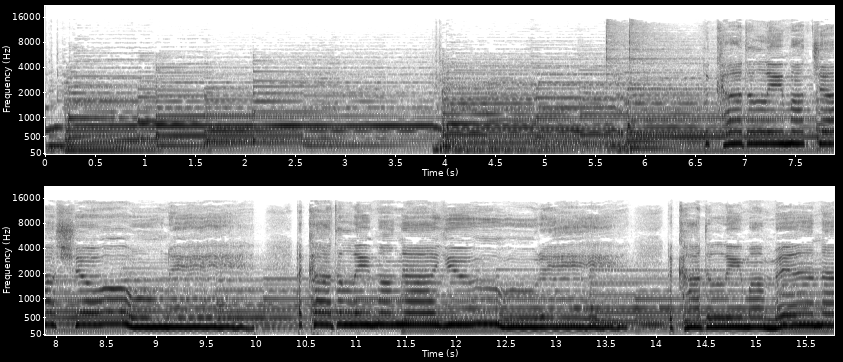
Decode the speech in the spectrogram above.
တခါတလေမှကြာရှုံးနေတခါတလေမှငါယူတယ်တခါတလေမှမင်းနာ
